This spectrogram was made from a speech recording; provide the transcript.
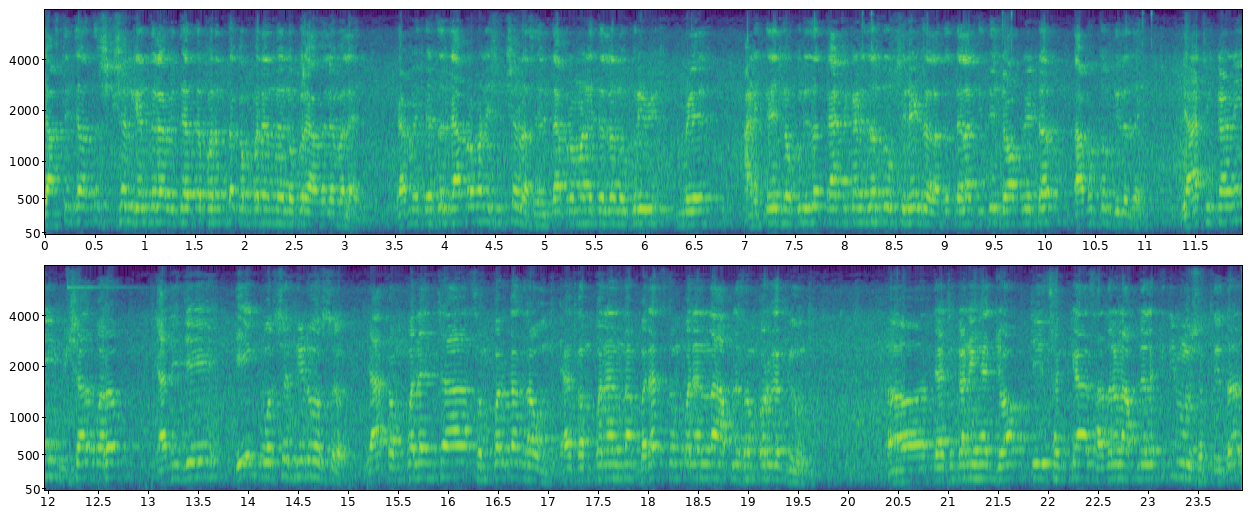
जास्तीत जास्त शिक्षण घेतलेल्या विद्यार्थ्यापर्यंत कंपन्यांमध्ये नोकरी अवेलेबल आहे त्यामुळे त्याचं ज्याप्रमाणे शिक्षण असेल त्याप्रमाणे त्याला नोकरी मिळेल. आणि ते नोकरी जर त्या ठिकाणी जर तो सिलेक्ट झाला तर त्याला तिथे जॉब लेटर ताबडतोब दिलं जाईल. या ठिकाणी विशाल परब यांनी जे एक वर्ष दीड वर्ष या कंपन्यांच्या संपर्कात राहून या कंपन्यांना बऱ्याच कंपन्यांना आपल्या संपर्कात घेऊन त्या ठिकाणी ह्या जॉबची संख्या साधारण आपल्याला किती मिळू शकते? तर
